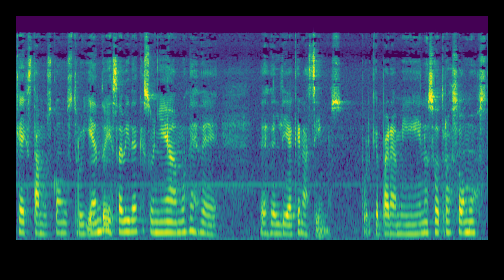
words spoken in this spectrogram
que estamos construyendo y esa vida que soñamos desde, desde el día que nacimos. Porque para mí nosotros somos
